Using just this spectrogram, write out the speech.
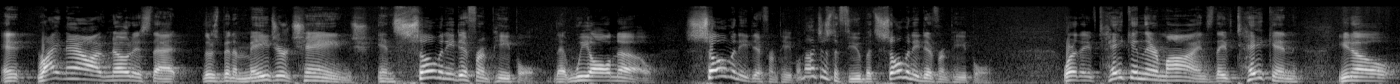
And right now I've noticed that there's been a major change in so many different people that we all know. So many different people, not just a few, but so many different people, where they've taken their minds, they've taken, you know,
